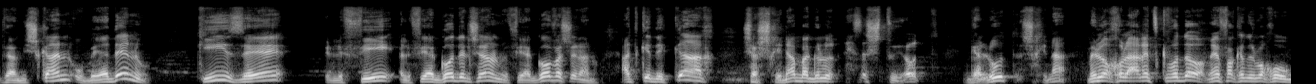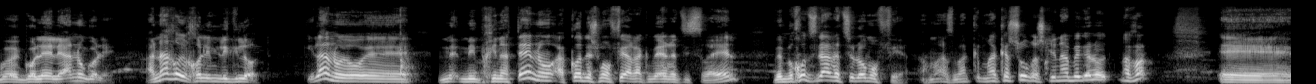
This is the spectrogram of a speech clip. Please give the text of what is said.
והמשכן הוא בידינו, כי זה לפי, לפי הגודל שלנו, לפי הגובה שלנו, עד כדי כך שהשכינה בגלות, איזה שטויות, גלות, שכינה, מלוא כל הארץ כבודו, מאיפה הקדוש ברוך הוא גולה, לאן הוא גולה? אנחנו יכולים לגלות, כי לנו, אה, מבחינתנו, הקודש מופיע רק בארץ ישראל, ובחוץ לארץ הוא לא מופיע. אמר, אז מה, מה קשור השכינה בגלות? נכון. אה,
